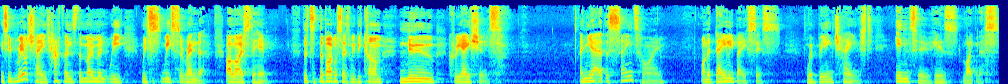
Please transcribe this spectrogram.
You see, real change happens the moment we, we, we surrender our lives to Him. The, the Bible says we become new creations. And yet, at the same time, on a daily basis, we're being changed into His likeness.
